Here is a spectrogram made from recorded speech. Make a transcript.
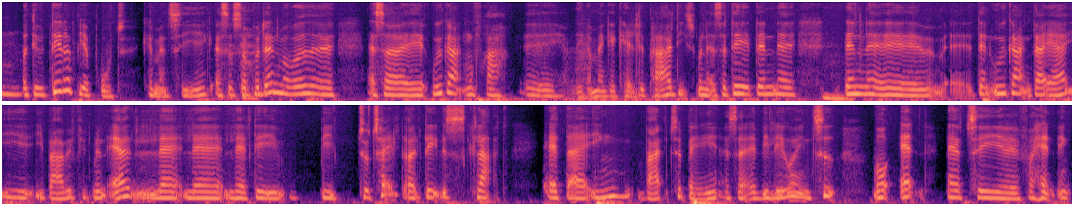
Mm. Og det er jo det, der bliver brudt, kan man sige. Ikke? Altså, så på den måde, øh, altså øh, udgangen fra, øh, jeg ved ikke, om man kan kalde det paradis, men altså det, den, øh, den, øh, den udgang, der er i, i Barbie-filmen, er, lad, lad, lad det blive totalt og aldeles klart, at der er ingen vej tilbage. Altså, at vi lever i en tid, hvor alt er til øh, forhandling.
